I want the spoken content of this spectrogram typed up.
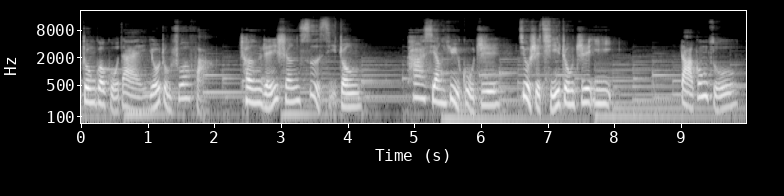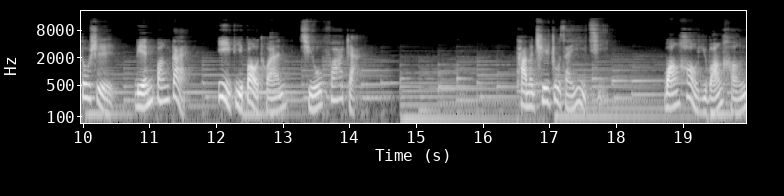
中国古代有种说法，称人生四喜中，他乡遇故知就是其中之一。打工族都是联帮带，异地抱团求发展。他们吃住在一起。王浩与王恒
